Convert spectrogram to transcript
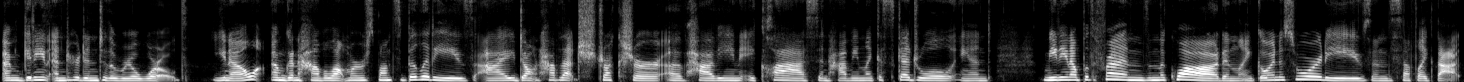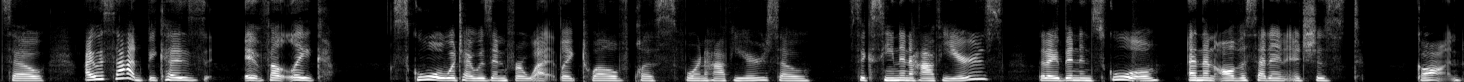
I'm getting entered into the real world. You know, I'm going to have a lot more responsibilities. I don't have that structure of having a class and having like a schedule and meeting up with friends in the quad and like going to sororities and stuff like that. So I was sad because it felt like school, which I was in for what, like 12 plus four and a half years. So 16 and a half years that I've been in school. And then all of a sudden it's just gone.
